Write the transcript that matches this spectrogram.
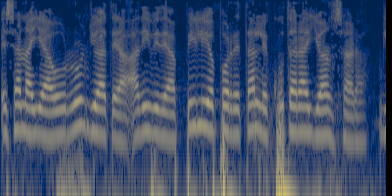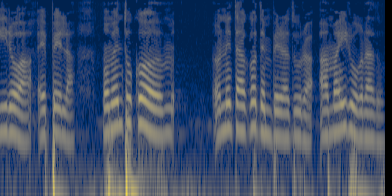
esan aia urrun joatea, adibidea, pili oporretan lekutara joan zara, giroa, epela, momentuko honetako temperatura, amairu gradu,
